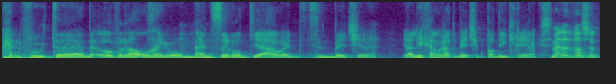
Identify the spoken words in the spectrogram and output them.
en, voeten. En overal zijn gewoon mensen rond jou. En het is een beetje... Ja, lichaam gaat een beetje in paniekreactie. Maar dat was ook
